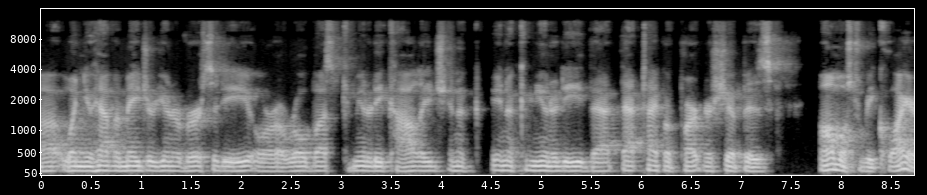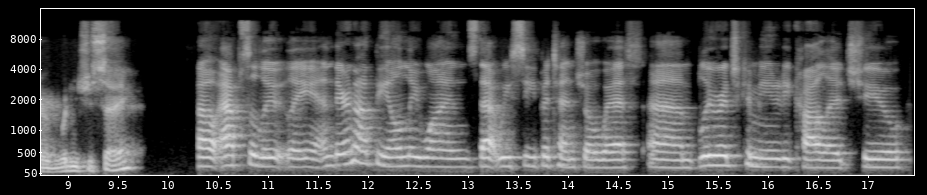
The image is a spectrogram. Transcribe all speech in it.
uh, when you have a major university or a robust community college in a in a community that that type of partnership is almost required, wouldn't you say? Oh, absolutely. And they're not the only ones that we see potential with. Um, Blue Ridge Community College, who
